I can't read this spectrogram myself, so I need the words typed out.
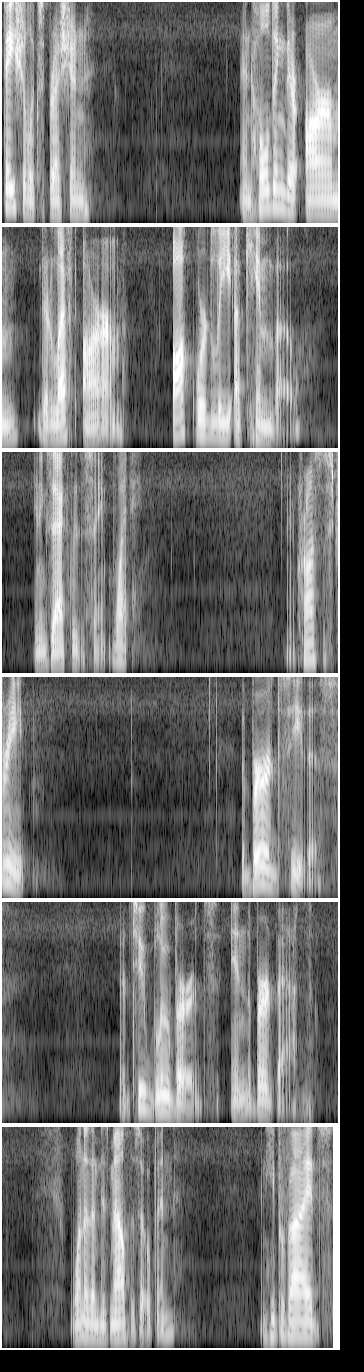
facial expression, and holding their arm, their left arm, awkwardly akimbo in exactly the same way. And across the street, The birds see this. There are two bluebirds in the bird bath. One of them, his mouth is open, and he provides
